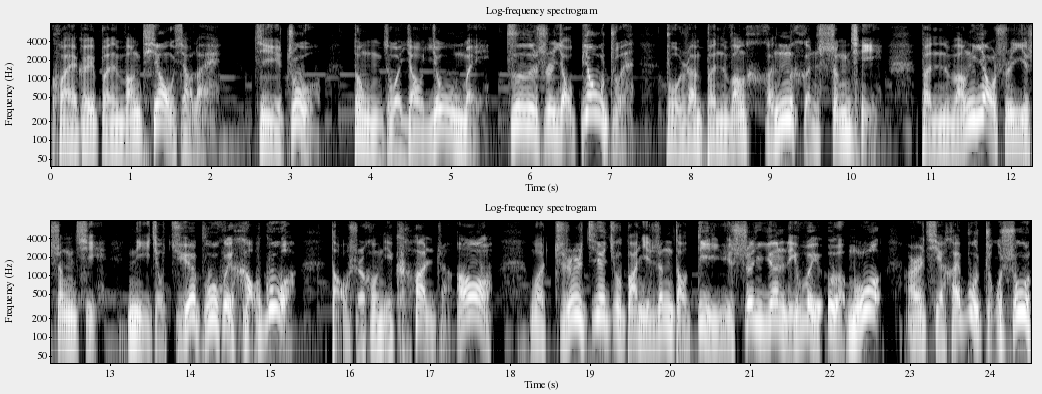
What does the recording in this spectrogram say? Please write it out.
快给本王跳下来！记住，动作要优美，姿势要标准，不然本王狠狠生气。本王要是一生气，你就绝不会好过。到时候你看着哦，我直接就把你扔到地狱深渊里喂恶魔，而且还不煮熟，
